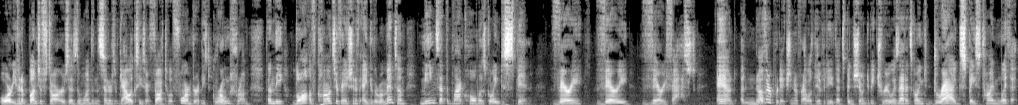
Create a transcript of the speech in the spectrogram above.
or even a bunch of stars, as the ones in the centers of galaxies are thought to have formed, or at least grown from, then the law of conservation of angular momentum means that the black hole is going to spin very, very, very fast. And another prediction of relativity that's been shown to be true is that it's going to drag space time with it.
